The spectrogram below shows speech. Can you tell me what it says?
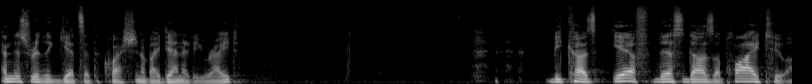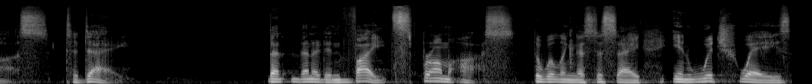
And this really gets at the question of identity, right? Because if this does apply to us today, then, then it invites from us the willingness to say, in which ways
